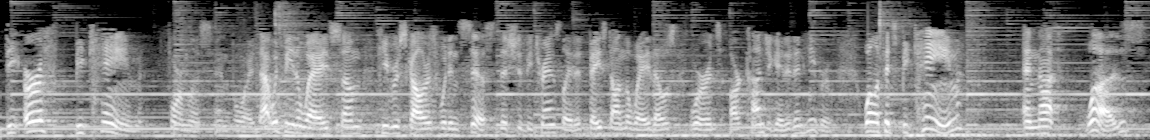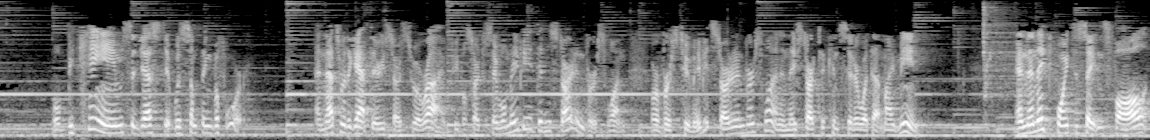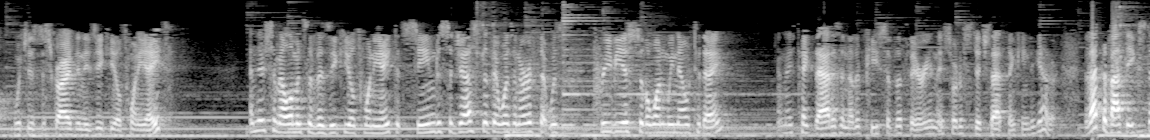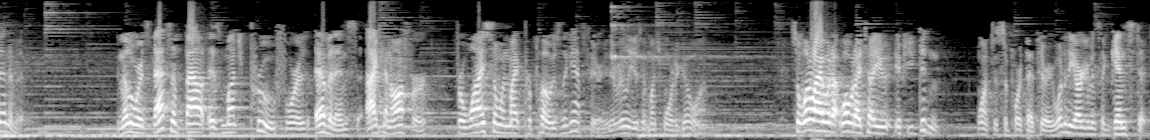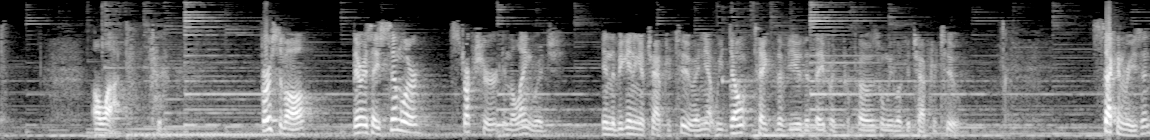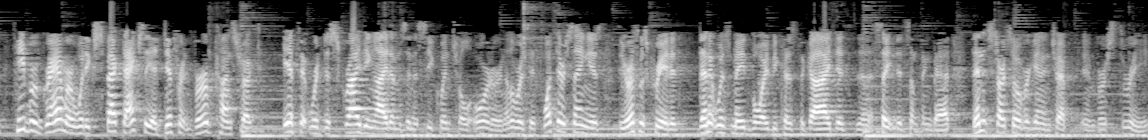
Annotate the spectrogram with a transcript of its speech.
the earth became formless and void. That would be the way some Hebrew scholars would insist this should be translated based on the way those words are conjugated in Hebrew. Well, if it's became and not was, well, became suggests it was something before. And that's where the gap theory starts to arrive. People start to say, well, maybe it didn't start in verse 1 or verse 2. Maybe it started in verse 1. And they start to consider what that might mean. And then they point to Satan's fall, which is described in Ezekiel 28. And there's some elements of Ezekiel 28 that seem to suggest that there was an earth that was previous to the one we know today. And they take that as another piece of the theory and they sort of stitch that thinking together. Now, that's about the extent of it. In other words, that's about as much proof or evidence I can offer for why someone might propose the gap theory. There really isn't much more to go on. So what, I would, what would I tell you if you didn't want to support that theory? What are the arguments against it? A lot. First of all, there is a similar structure in the language in the beginning of chapter 2, and yet we don't take the view that they would propose when we look at chapter 2. Second reason, Hebrew grammar would expect actually a different verb construct if it were describing items in a sequential order. In other words, if what they're saying is the earth was created, then it was made void because the guy did, uh, Satan did something bad, then it starts over again in, chapter, in verse 3.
